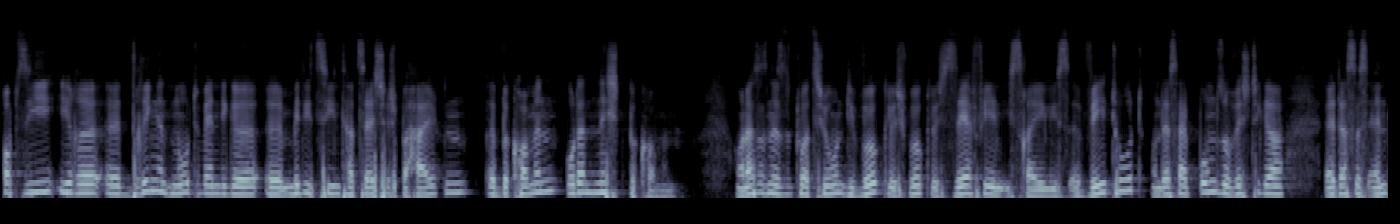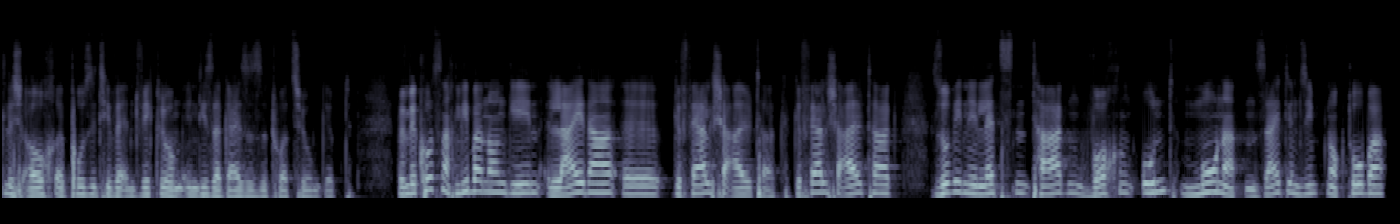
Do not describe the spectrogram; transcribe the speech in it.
ob sie ihre äh, dringend notwendige äh, Medizin tatsächlich behalten, äh, bekommen oder nicht bekommen. Und das ist eine Situation, die wirklich, wirklich sehr vielen Israelis äh, wehtut und deshalb umso wichtiger, äh, dass es endlich auch äh, positive Entwicklungen in dieser Geiselsituation gibt. Wenn wir kurz nach Libanon gehen, leider äh, gefährlicher Alltag. Gefährlicher Alltag, so wie in den letzten Tagen, Wochen und Monaten seit dem 7. Oktober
